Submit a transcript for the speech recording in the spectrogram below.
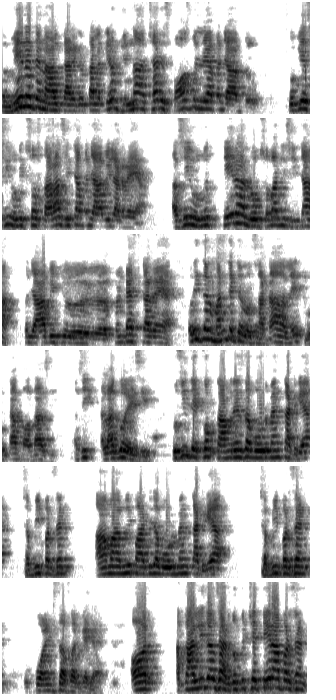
ਮਿਹਨਤ ਦੇ ਨਾਲ ਕਾਰਜਕਰਤਾ ਲੱਗੇ ਔਰ ਜਿੰਨਾ ਅੱਛਾ ਰਿਸਪਾਂਸ ਮਿਲ ਰਿਹਾ ਪੰਜਾਬ ਤੋਂ, ਕਿਉਂਕਿ ਅਸੀਂ ਹੁਣ 117 ਸੀਟਾਂ ਪੰਜਾਬ ਹੀ ਲੜ ਰਹੇ ਹਾਂ। ਅਸੀਂ ਹੁਣ 13 ਲੋਕ ਸਭਾ ਦੀ ਸੀਟਾਂ ਪੰਜਾਬ ਵਿੱਚ ਕੰਟੈਸਟ ਕਰ ਰਹੇ ਹਾਂ। ਔਰ ਇੱਕ ਗੱਲ ਮੰਨ ਕੇ ਚੱਲੋ, ਸਾਡਾ ਹਾਲੇ ਛੋਟਾ ਪੌਦਾ ਸੀ। ਅਸੀਂ ਅਲੱਗ ਹੋਏ ਸੀ। ਤੁਸੀਂ ਦੇਖੋ, ਕਾਂਗਰਸ ਦਾ ਵੋਟ ਬੈਂਕ ਘਟ ਗਿਆ 26% ਆਮ ਆਦਮੀ ਪਾਰਟੀ ਦਾ ਵੋਟ ਬੈਂਕ ਘਟ ਗਿਆ 26% ਪੁਆਇੰਟਸ ਦਾ ਫ਼ਰਕ ਹੈਗਾ। ਔਰ ਅਕਾਲੀ ਦਲ ਸਾਡੇ ਤੋਂ ਪਿੱਛੇ 13%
